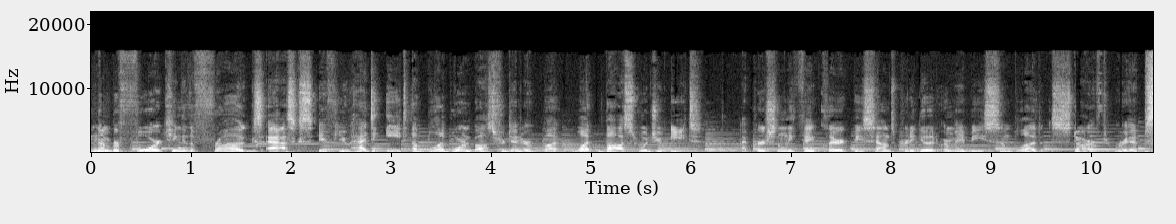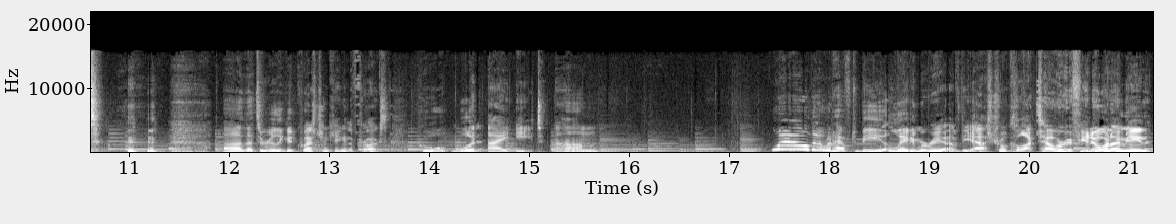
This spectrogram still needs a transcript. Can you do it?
Number four, King of the Frogs asks, if you had to eat a Bloodborne boss for dinner, but what boss would you eat? I personally think Cleric Beast sounds pretty good, or maybe some blood-starved ribs. uh, that's a really good question, King of the Frogs. Who would I eat? Um, well, that would have to be Lady Maria of the Astral Clock Tower, if you know what I mean.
